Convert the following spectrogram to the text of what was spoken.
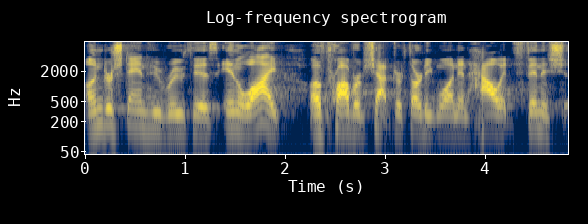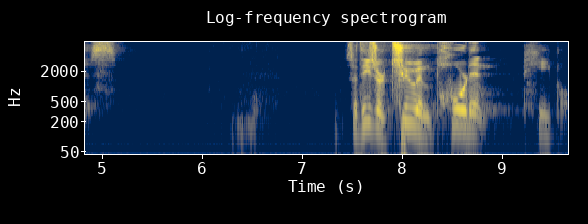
understand who Ruth is in light of Proverbs chapter 31 and how it finishes. So these are two important people.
